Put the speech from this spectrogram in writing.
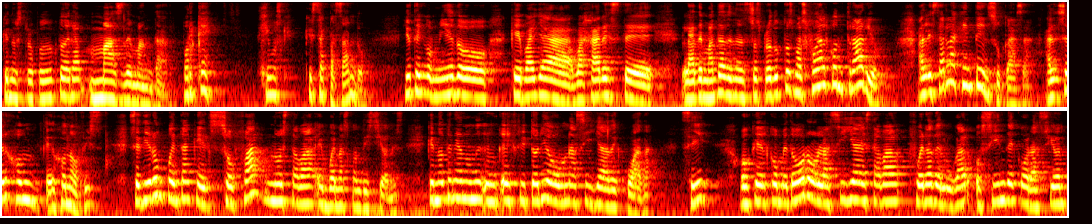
que nuestro producto era más demandado. ¿Por qué? Dijimos, ¿qué, qué está pasando? Yo tengo miedo que vaya a bajar este, la demanda de nuestros productos, más fue al contrario. Al estar la gente en su casa, al ser home, eh, home office, se dieron cuenta que el sofá no estaba en buenas condiciones, que no tenían un, un escritorio o una silla adecuada, ¿sí? O que el comedor o la silla estaba fuera de lugar o sin decoración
